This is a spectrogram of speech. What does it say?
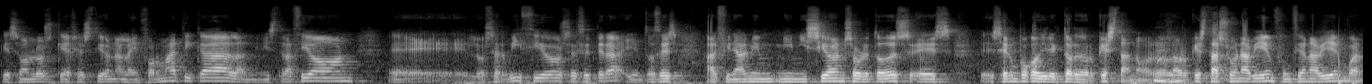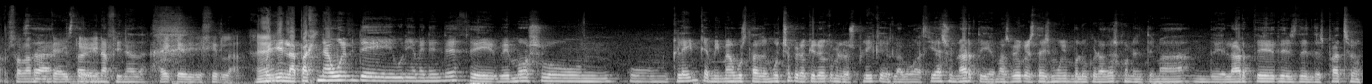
que son los que gestionan la informática, la administración, eh, los servicios, etcétera. Y entonces, al final, mi, misión, sobre todo, es, ser un poco director de orquesta. ¿no? La orquesta suena bien, funciona bien, bueno, solamente hay, que, bien afinada. hay que dirigirla. ¿eh? Oye, en la página web de Uriah Menéndez eh, vemos un, un, claim que a mí me ha gustado mucho, pero quiero que me lo expliques. La abogacía es un arte y además veo que estáis muy involucrados con el tema del arte desde el despacho.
